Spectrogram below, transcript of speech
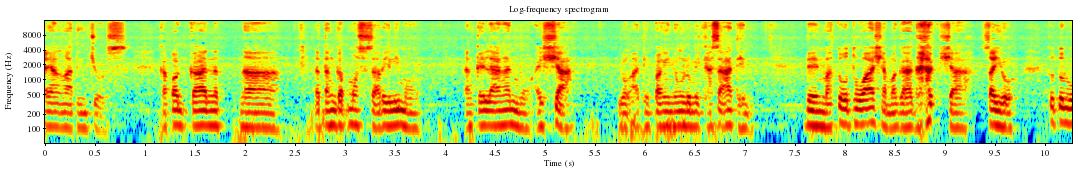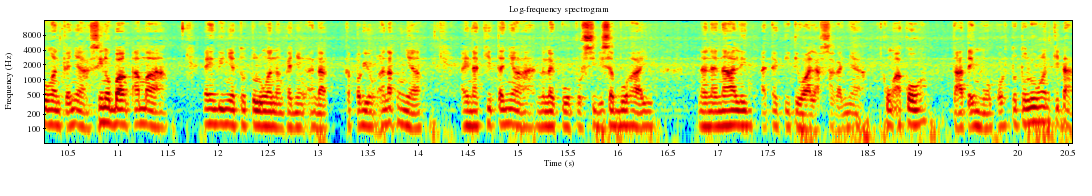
ay ang ating Diyos. Kapag ka nat, na, natanggap mo sa sarili mo, ang kailangan mo ay siya, yung ating Panginoong lumikha sa atin, then matutuwa siya, magagalak siya sa iyo, tutulungan ka niya. Sino ba ang ama na hindi niya tutulungan ang kanyang anak kapag yung anak niya ay nakita niya na nagpupursige sa buhay, nananalig at nagtitiwala sa kanya. Kung ako, tatay mo ko, tutulungan kita.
